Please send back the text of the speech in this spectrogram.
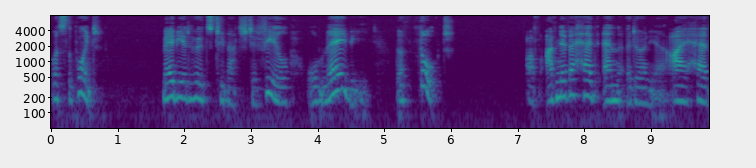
what's the point? Maybe it hurts too much to feel, or maybe the thought of, I've never had anhedonia. I have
